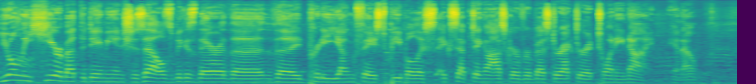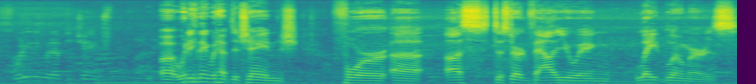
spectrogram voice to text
you only hear about the Damien Chazelles because they're the the pretty young faced people accepting Oscar for Best Director at 29. You know. What do you think would have to change? Uh, what do you think would have to change for uh, us to start valuing late bloomers?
